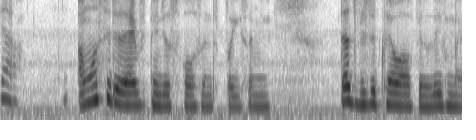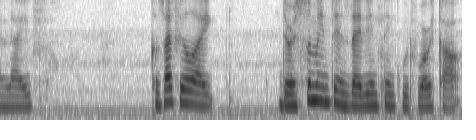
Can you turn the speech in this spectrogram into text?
Yeah. Once you do that, everything just falls into place. I mean, that's basically how I've been living my life. Because I feel like there are so many things that I didn't think would work out.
